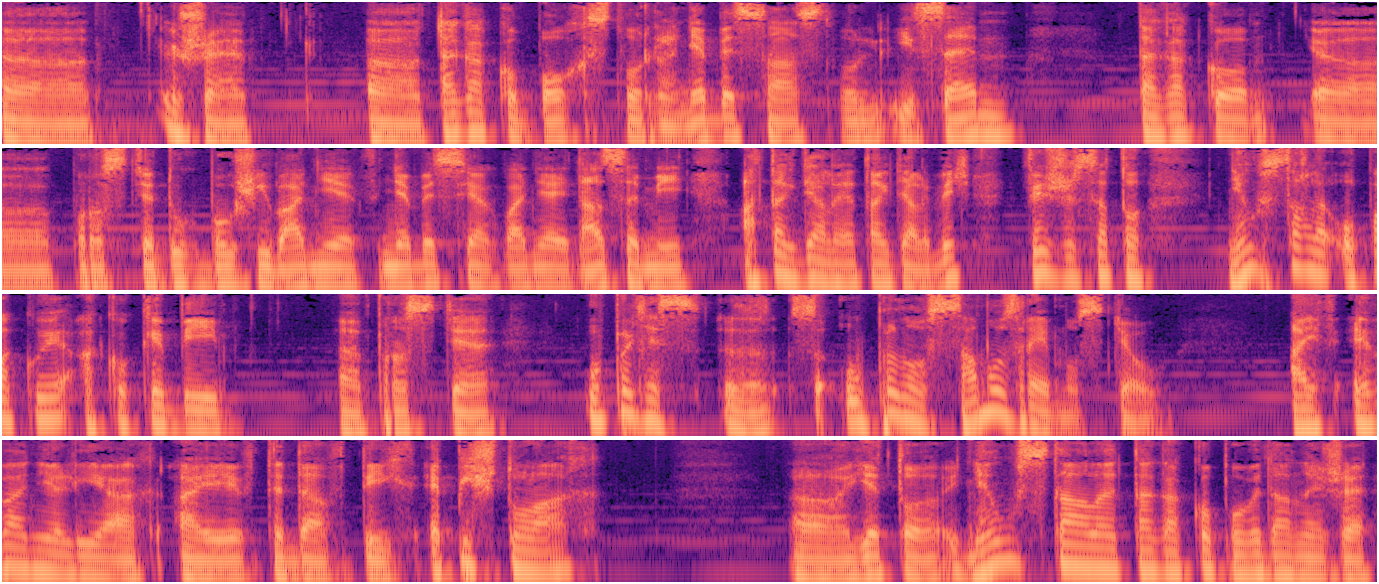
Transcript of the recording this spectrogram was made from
uh, že uh, tak ako Boh stvoril nebesa, stvoril i zem, tak ako uh, proste duch Boží vanie v nebesiach, vanie aj na zemi a tak ďalej a tak ďalej. Vieš, vieš, že sa to neustále opakuje, ako keby E, proste úplne s, e, s úplnou samozrejmosťou aj v evaneliách, aj teda v tých epištolách e, je to neustále tak ako povedané, že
